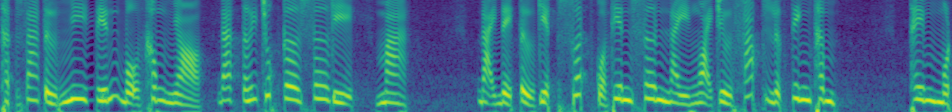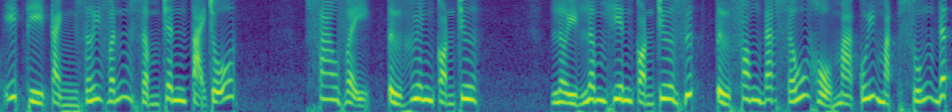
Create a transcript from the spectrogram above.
thật ra tử nhi tiến bộ không nhỏ, đã tới trúc cơ sơ kỳ, mà. Đại đệ tử kiệt xuất của thiên sơn này ngoại trừ pháp lực tinh thâm. Thêm một ít thì cảnh giới vẫn dầm chân tại chỗ. Sao vậy, tử huyên còn chưa? Lời lâm hiên còn chưa dứt, tử phong đã xấu hổ mà cúi mặt xuống đất.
